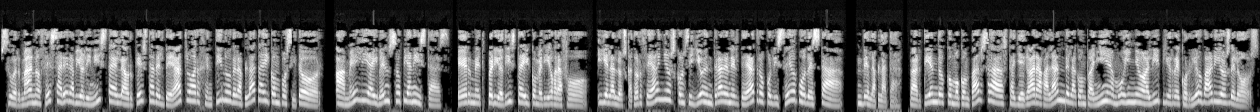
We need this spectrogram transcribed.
Su hermano César era violinista en la orquesta del Teatro Argentino de La Plata y compositor. Amelia y Benzo pianistas. Hermet periodista y comediógrafo. Y él a los 14 años consiguió entrar en el Teatro Coliseo Podestá de La Plata, partiendo como comparsa hasta llegar a galán de la compañía Muiño Alip y recorrió varios de los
